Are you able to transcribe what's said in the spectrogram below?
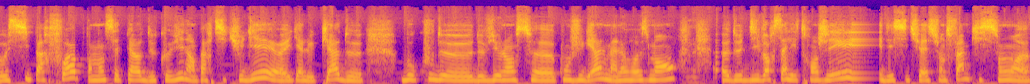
aussi parfois pendant cette période de Covid en particulier, il y a le cas de beaucoup de, de violences conjugales malheureusement, de divorces à l'étranger et des situations de femmes qui sont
